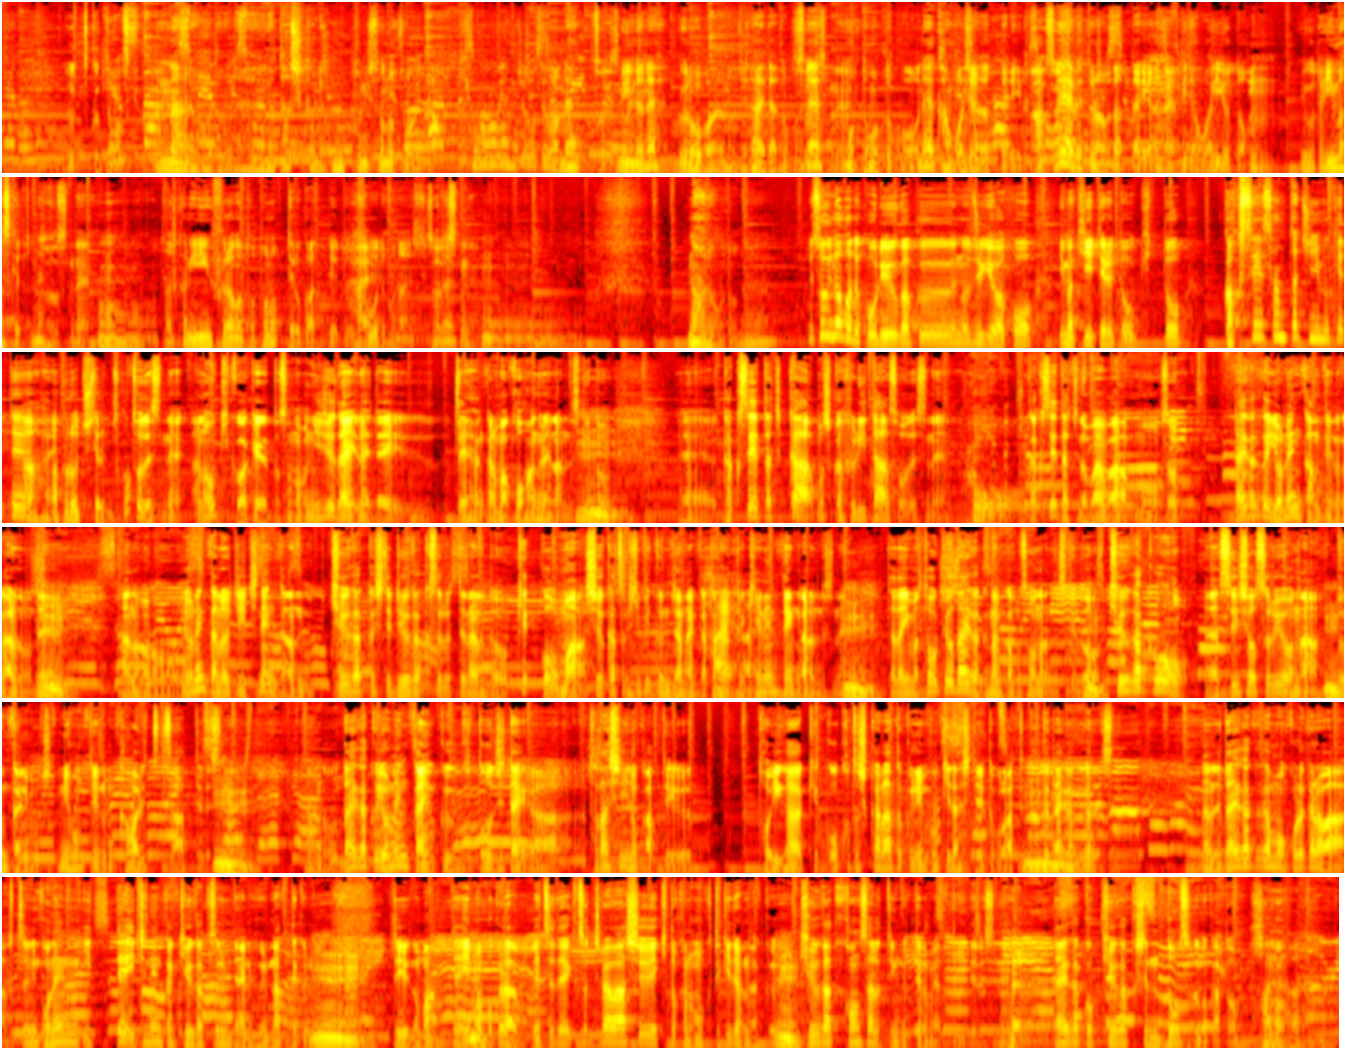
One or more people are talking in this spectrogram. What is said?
作ってますけどね。なるほどね。いや確かに本当にその通りだ。表面上ではねね。みんなねグローバルの時代だとかねそうですね。もっともっとこうねカンボジアだったりね。ねベトナムだったりアジはい。ア見た方がいいよとうん、いうことは言いますけどね。そうですね。うん。確かにインフラが整ってるかっていうとはいそうでもないですよね。そうですね。うん。なるほどね。でそういう中でこう留学の授業はこう今聞いてるときっと学生さんたちに向けてアプローチしてるんですか？そうですね。あの大きく分けるとその20代大体前半からまあ後半ぐらいなんですけど、うん。えー学生たちかもしくはフリーター層ですね。学生たちの場合はもうその大学が4年間っていうのがあるので、うんあの4年間のうち1年間休学して留学するってなると結構まあ就活に響くんじゃないかとかっていう懸念点があるんですね、うん。ただ今東京大学なんかもそうなんですけど、うん。休学を、えー推奨するような文化にもちょっと日本っていうのも変わりつつあってですね、あの大学4年間行くこと自体が正しいのかっていう問いが結構今年から特に動き出しているところがあって各大学がですね、なので大学がもうこれからは普通に5年行って1年間休学するみたいな風になってくるうんっていうのもあって今僕らは別でそちらは収益とかの目的ではなく、ん。休学コンサルティングっていうのもやっていてですねへ大学を休学してどうするのかと、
